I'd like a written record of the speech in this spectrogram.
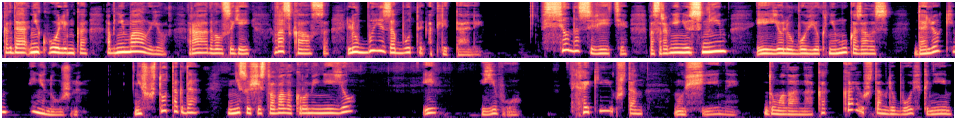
Когда Николенька обнимал ее, радовался ей, ласкался, любые заботы отлетали. Все на свете по сравнению с ним — и ее любовью к нему казалось далеким и ненужным. Ничто тогда не существовало, кроме нее и его. Какие уж там мужчины, — думала она, — какая уж там любовь к ним.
